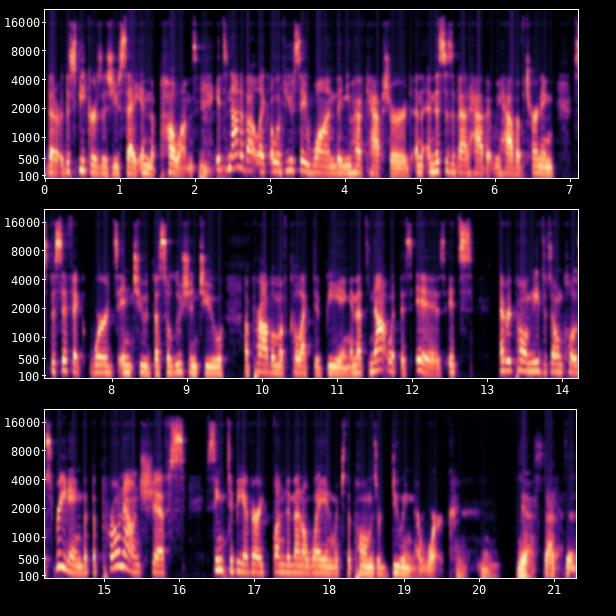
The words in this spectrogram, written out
that are the speakers as you say in the poems mm-hmm. it's not about like oh if you say one then you have captured and, and this is a bad habit we have of turning specific words into the solution to a problem of collective being and that's not what this is it's every poem needs its own close reading but the pronoun shifts seem to be a very fundamental way in which the poems are doing their work mm-hmm. Yes, that yes.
